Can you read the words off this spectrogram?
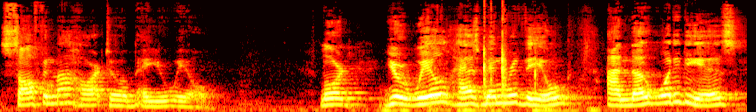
soften my heart to obey your will. Lord, your will has been revealed. I know what it is.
